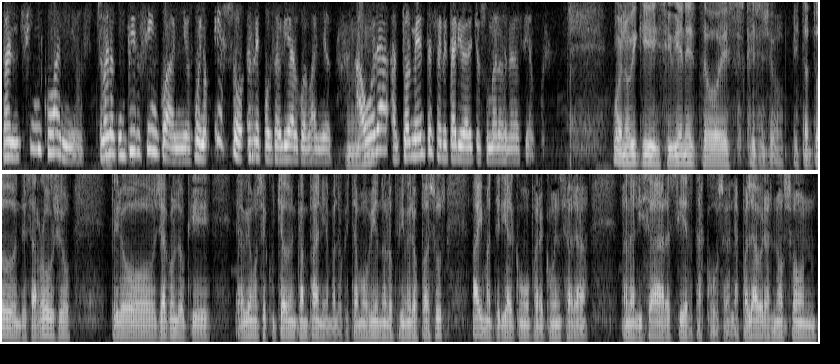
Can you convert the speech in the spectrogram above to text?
van cinco años, se van a cumplir cinco años. Bueno, eso es responsabilidad del juez Baños. Ahora, actualmente, secretario de Derechos Humanos de la Nación. Bueno, Vicky, si bien esto es, qué sé yo, está todo en desarrollo, pero ya con lo que habíamos escuchado en campaña, más lo que estamos viendo en los primeros pasos, hay material como para comenzar a analizar ciertas cosas. Las palabras no son,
